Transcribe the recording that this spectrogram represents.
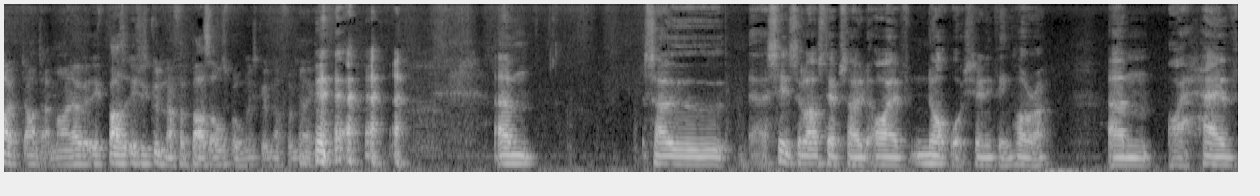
I, I don't mind if Buzz, if it's good enough for Buzz Osborne, it's good enough for me. um, so uh, since the last episode, I've not watched anything horror. Um, I have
